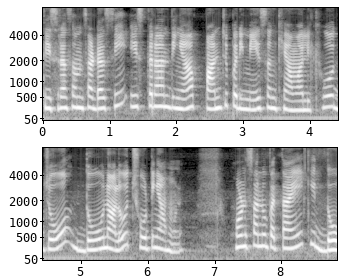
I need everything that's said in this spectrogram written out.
ਤੀਸਰਾ ਸਮ ਸਾਡਾ ਸੀ, ਇਸ ਤਰ੍ਹਾਂ ਦੀਆਂ ਪੰਜ ਪਰਿਮੇਯ ਸੰਖਿਆਵਾਂ ਲਿਖੋ ਜੋ 2 ਨਾਲੋਂ ਛੋਟੀਆਂ ਹੋਣ। ਹੁਣ ਸਾਨੂੰ ਪਤਾ ਹੈ ਕਿ 2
